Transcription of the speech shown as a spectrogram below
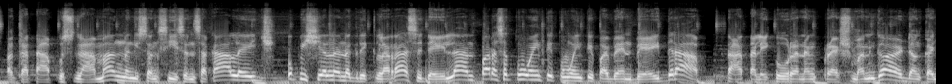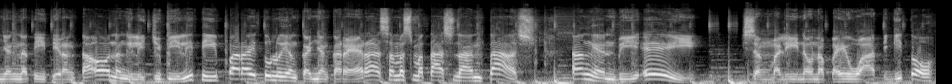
Pagkatapos lamang ng isang season sa college, opisyal na nagdeklara si Daylan para sa 2025 NBA draft. Tatalikuran ng freshman guard ang kanyang natitirang taon ng eligibility para ituloy ang kanyang karera sa mas mataas na antas, ang NBA. Isang malinaw na pahiwatig ito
